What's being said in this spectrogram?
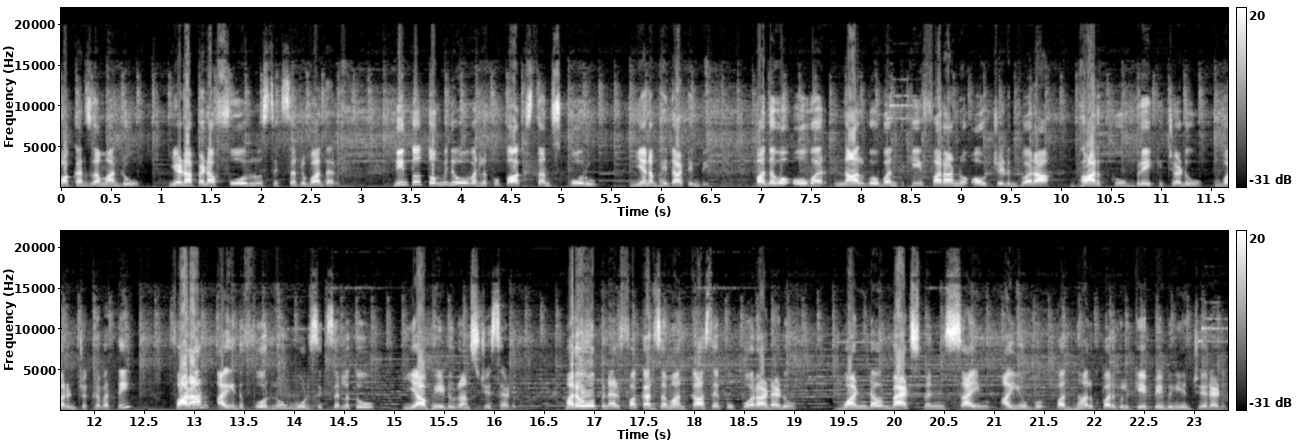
ఫకర్ జమాన్లు ఎడాపెడా ఫోర్లు సిక్సర్లు బాదారు. దీంతో తొమ్మిది ఓవర్లకు పాకిస్తాన్ స్కోరు ఎనభై దాటింది. పదవ ఓవర్ నాలుగో బంతికి ఫరాన్ను అవుట్ చేయడం ద్వారా భారత్కు బ్రేక్ ఇచ్చాడు వరుణ్ చక్రవర్తి. ఫరాన్ ఐదు ఫోర్లు మూడు సిక్సర్లతో యాభై ఏడు రన్స్ చేశాడు. మరో ఓపెనర్ ఫకర్ జమాన్ కాసేపు పోరాడాడు. One down batsmen Saim Ayub పద్నాలుగు పరుగులకే పెవిలియన్ చేరాడు.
